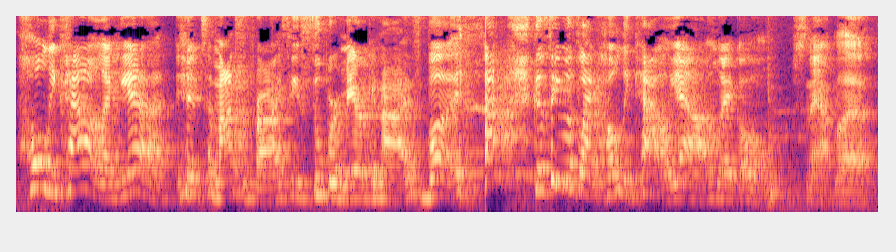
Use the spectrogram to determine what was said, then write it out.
holy cow, like, yeah. And to my surprise, he's super Americanized, but, because he was like, holy cow, yeah. I'm like, oh, snap, uh,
